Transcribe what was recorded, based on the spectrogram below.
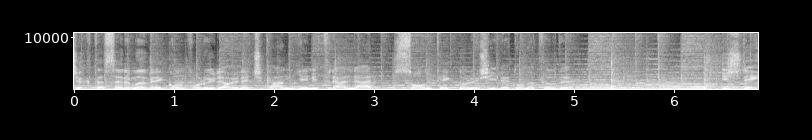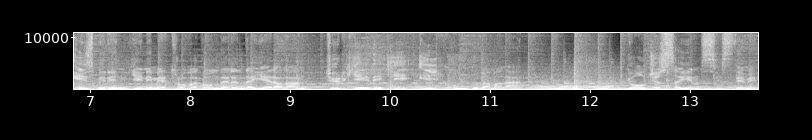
Şık tasarımı ve konforuyla öne çıkan yeni trenler son teknolojiyle donatıldı. İşte İzmir'in yeni metro vagonlarında yer alan Türkiye'deki ilk uygulamalar. Yolcu sayım sistemi.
